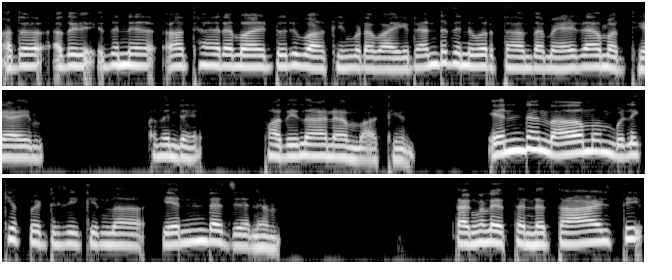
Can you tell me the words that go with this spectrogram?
അത് അത് ഇതിന് ആധാരമായിട്ടൊരു വാക്യം കൂടെ വായിക്കും. രണ്ട് ദിനവൃത്താന്തം ഏഴാം അധ്യായം അതിന്റെ പതിനാലാം വാക്യം. എന്റെ നാമം വിളിക്കപ്പെട്ടിരിക്കുന്ന എന്റെ ജനം തങ്ങളെ തന്നെ താഴ്ത്തി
